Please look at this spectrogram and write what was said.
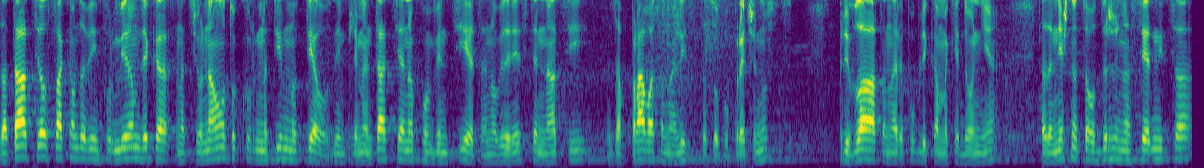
За таа цел сакам да ви информирам дека Националното координативно тело за имплементација на Конвенцијата на Обединетите нации за правата на лицата со попреченост при владата на Република Македонија на денешната одржана седница,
